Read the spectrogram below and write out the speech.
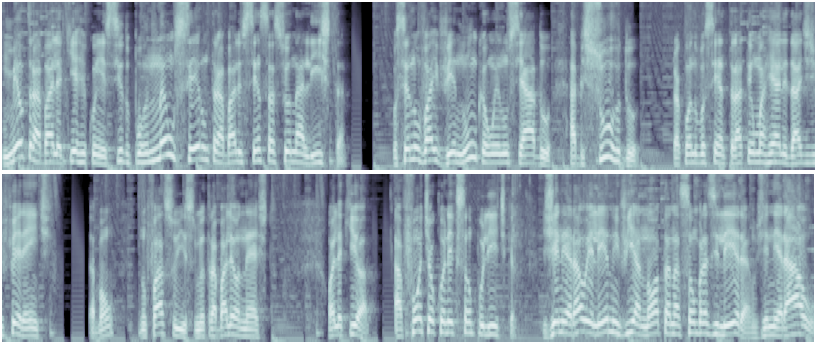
Meu trabalho aqui é reconhecido por não ser um trabalho sensacionalista. Você não vai ver nunca um enunciado absurdo para quando você entrar ter uma realidade diferente, tá bom? Não faço isso, meu trabalho é honesto. Olha aqui, ó. A fonte é o Conexão Política. General Heleno envia nota à nação brasileira. Um general,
